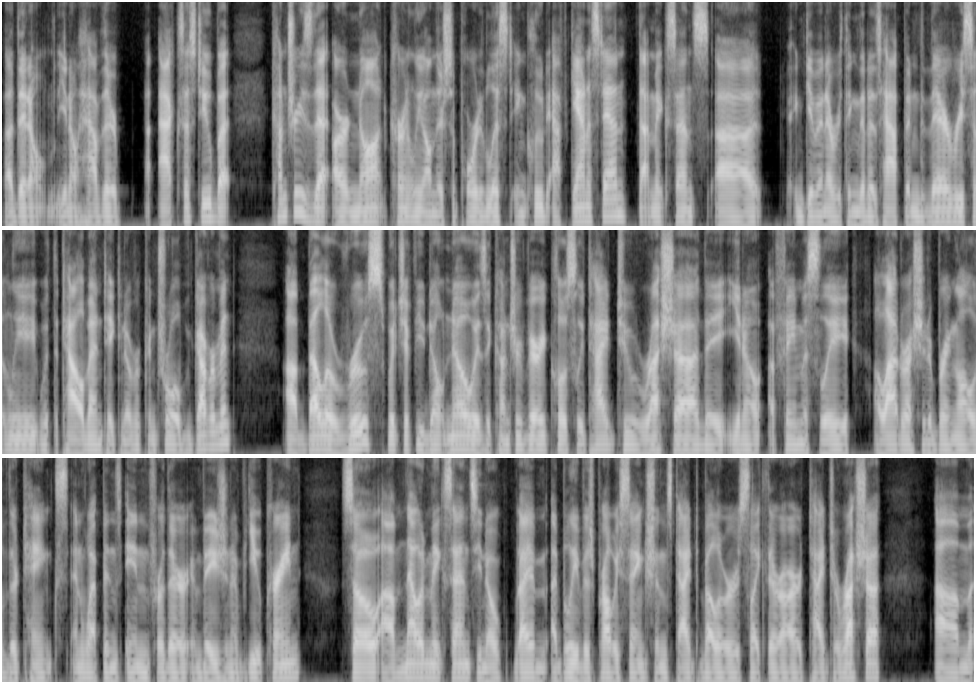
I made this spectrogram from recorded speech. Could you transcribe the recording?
uh, they don't you know have their access to. But countries that are not currently on their supported list include Afghanistan. That makes sense, uh, given everything that has happened there recently with the Taliban taking over control of government. Uh, Belarus, which, if you don't know, is a country very closely tied to Russia. They, you know, famously allowed Russia to bring all of their tanks and weapons in for their invasion of Ukraine. So um, that would make sense. You know, I, I believe there's probably sanctions tied to Belarus like there are tied to Russia. Um,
